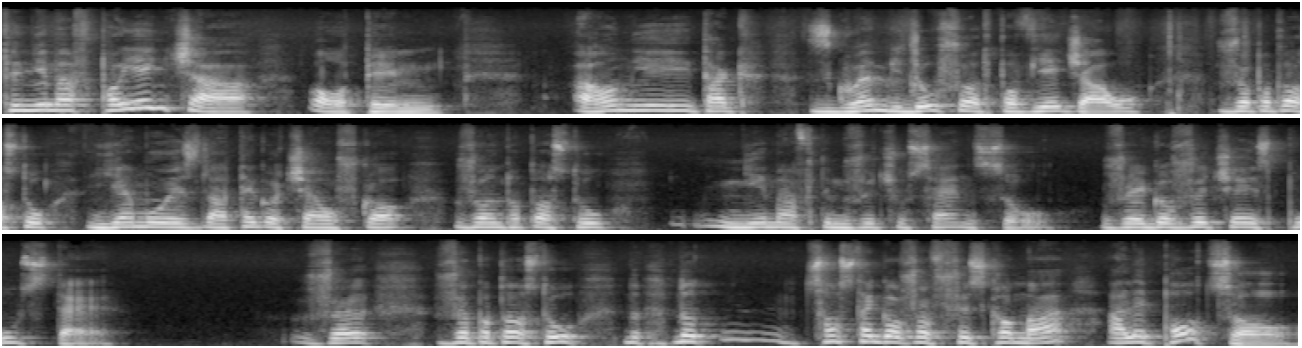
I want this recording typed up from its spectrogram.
Ty nie masz pojęcia o tym. A on jej tak z głębi duszy odpowiedział, że po prostu jemu jest dlatego ciężko, że on po prostu nie ma w tym życiu sensu, że jego życie jest puste, że, że po prostu, no, no co z tego, że wszystko ma, ale po co?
